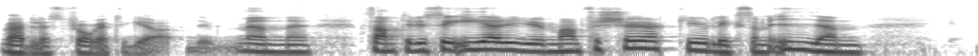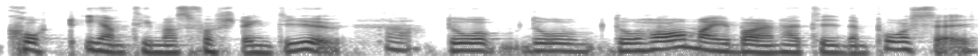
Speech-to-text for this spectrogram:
värdelös fråga tycker jag. Men eh, samtidigt så är det ju, man försöker ju liksom i en kort en timmas första intervju, ja. då, då, då har man ju bara den här tiden på sig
